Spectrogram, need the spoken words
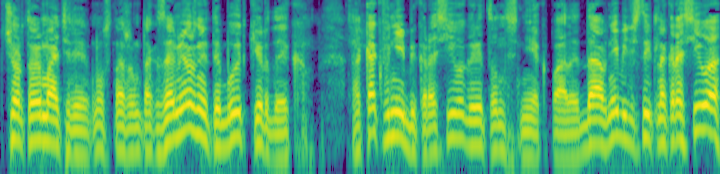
чертовой матери, ну, скажем так, замерзнет и будет кирдык. А как в небе красиво, говорит он, снег падает. Да, в небе действительно красиво.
